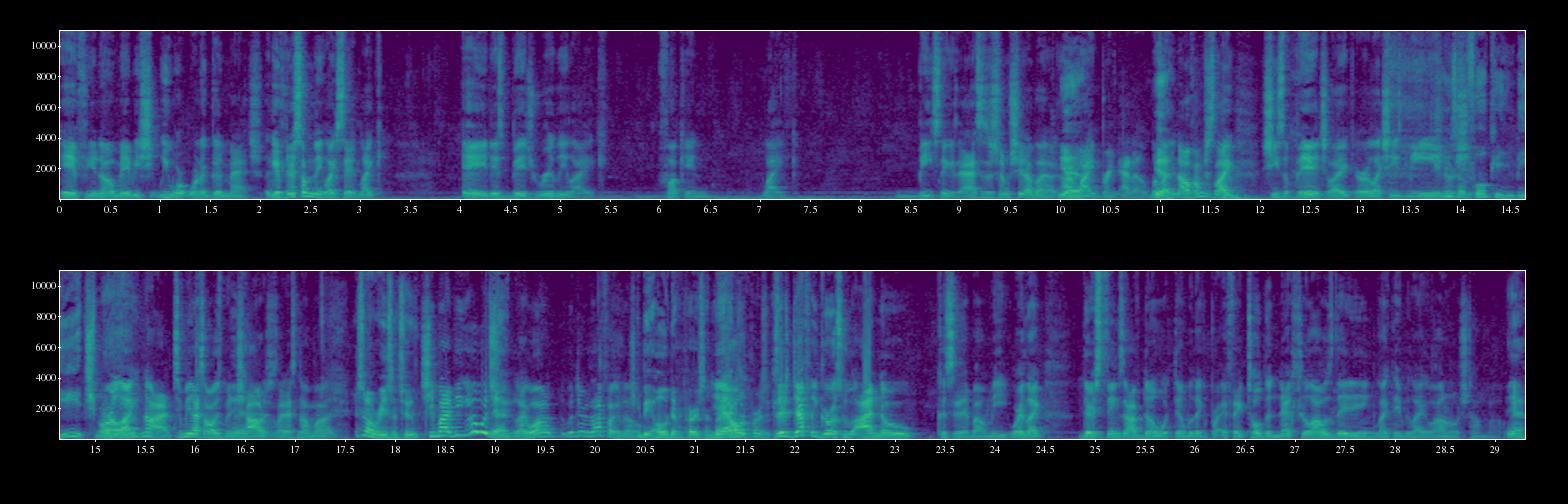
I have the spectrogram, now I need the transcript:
if you know maybe she, we weren't, weren't a good match. Like if there's something like I said like, hey, this bitch really like, fucking, like. Beats niggas asses or some shit. I'm like, I might bring that up. But Yeah. like, you know, if I'm just like, she's a bitch, like, or like she's mean, She's or a she, fucking bitch, man. or like, no, to me that's always been Yeah. childish. Like that's not my. there's no reason to. She might be good with Yeah. you. Like, what? What difference I fucking know? You could be a whole different person. yeah, but whole person. Because there's definitely girls who I know could say that about me. Where like, there's things I've done with them, where they could, if they told the next girl I was dating, like they'd be like, well, I don't know what you're talking about. Yeah.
